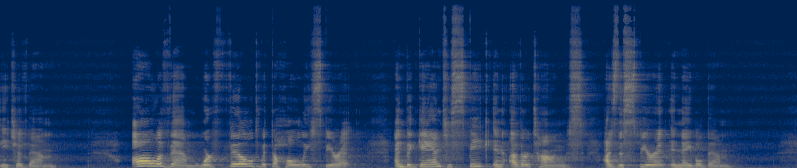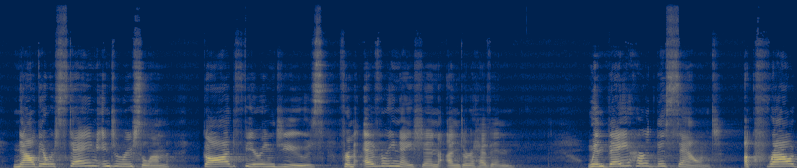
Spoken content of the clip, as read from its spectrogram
each of them. All of them were filled with the Holy Spirit and began to speak in other tongues as the Spirit enabled them. Now they were staying in Jerusalem, God fearing Jews from every nation under heaven. When they heard this sound, a crowd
